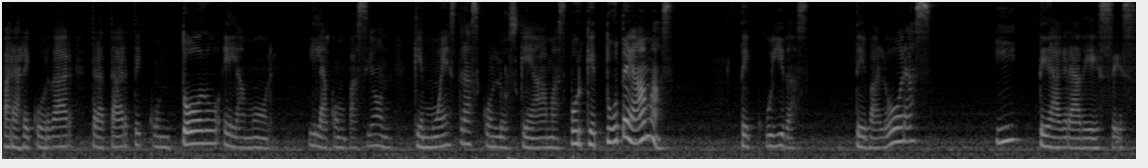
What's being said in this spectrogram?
para recordar tratarte con todo el amor y la compasión que muestras con los que amas, porque tú te amas, te cuidas, te valoras y te agradeces.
